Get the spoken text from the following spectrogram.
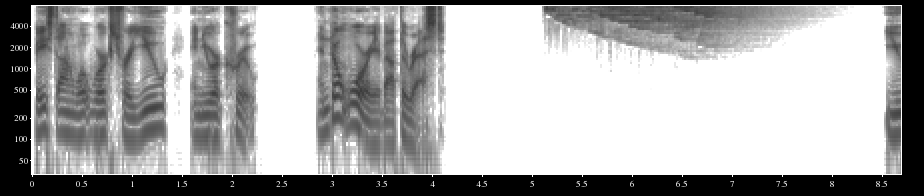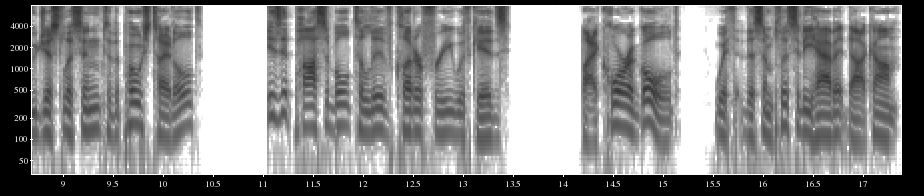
based on what works for you and your crew, and don't worry about the rest. You just listened to the post titled, Is It Possible to Live Clutter Free with Kids? by Cora Gold with thesimplicityhabit.com.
